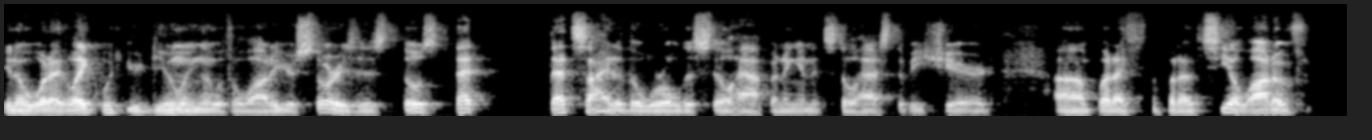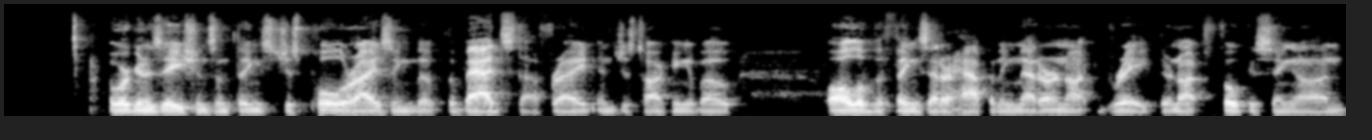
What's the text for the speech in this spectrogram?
you know, what I like what you're doing with a lot of your stories is those that that side of the world is still happening and it still has to be shared. Uh, but I but I see a lot of organizations and things just polarizing the the bad stuff, right? And just talking about all of the things that are happening that are not great. They're not focusing on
